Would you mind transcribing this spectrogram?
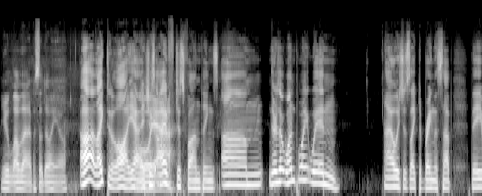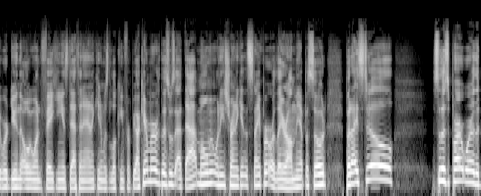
You love that episode, don't you? Oh, I liked it a lot. Yeah, it's Oh, just I have just fun things. Um, there's at one point when I always just like to bring this up. They were doing the Obi Wan faking his death, and Anakin was looking for. I can't remember if this was at that moment when he's trying to get the sniper or later on the episode, but I still. So there's a part where the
